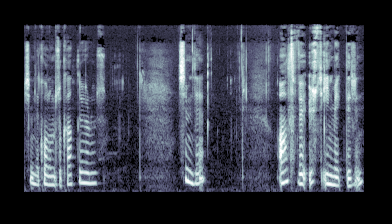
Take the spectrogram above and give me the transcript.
Şimdi kolumuzu katlıyoruz. Şimdi alt ve üst ilmeklerin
